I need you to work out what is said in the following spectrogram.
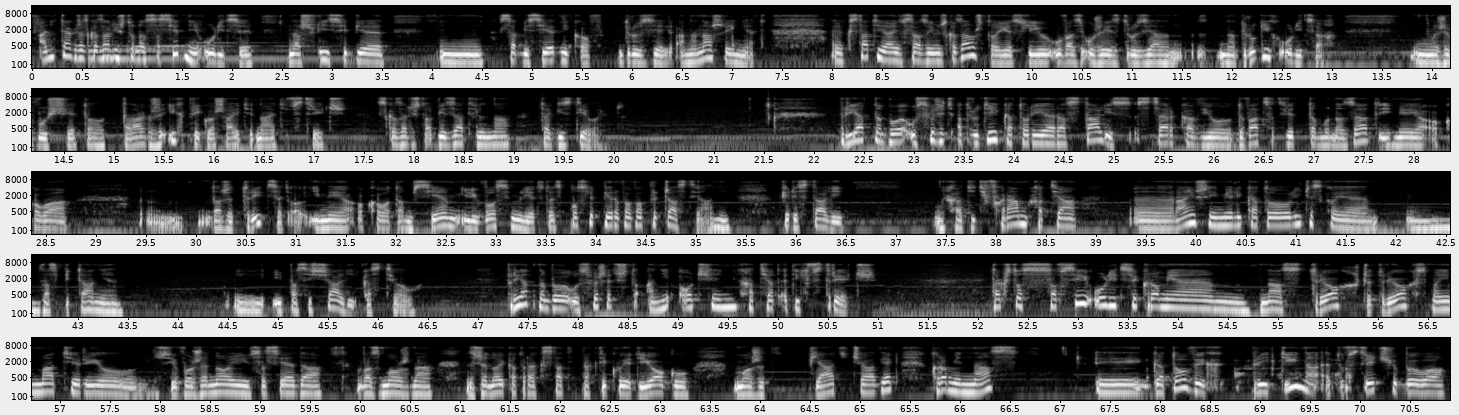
Они также сказали, что на соседней улице нашли себе собеседников, друзей, а на нашей нет. Кстати, я сразу им сказал, что если у вас уже есть друзья на других улицах живущие, то также их приглашайте на эти встречи. Сказали, что обязательно так и сделают. Приятно было услышать от людей, которые расстались с церковью 20 лет тому назад, имея около даже 30, имея около там 7 или 8 лет. То есть после первого причастия они перестали ходить в храм, хотя раньше имели католическое воспитание и, и посещали костел. Приятно было услышать, что они очень хотят этих встреч. Так что со всей улицы, кроме нас трех, четырех, с моей матерью, с его женой, соседа, возможно, с женой, которая, кстати, практикует йогу, может, пять человек, кроме нас, готовых прийти на эту встречу было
